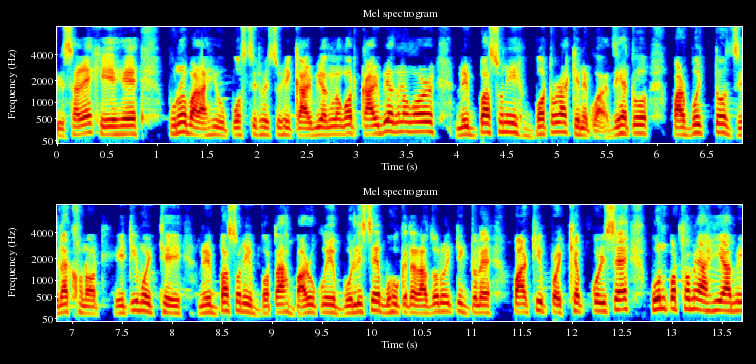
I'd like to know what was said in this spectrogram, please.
বিচাৰে সেয়েহে পুনৰবাৰ আহি উপস্থিত হৈছোহি কাৰ্বি আংলঙত। কাৰ্বি আংলঙৰ নিৰ্বাচনী বতৰা কেনেকুৱা? যিহেতু পাৰ্বত্য জিলাখনত ইতিমধ্যেই নিৰ্বাচনী বতাহ বাৰুকৈয়ে বলিছে। বহুকেইটা ৰাজনৈতিক দলে প্ৰাৰ্থী প্ৰক্ষেপ কৰিছে। পোনপ্ৰথমে আহি আমি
